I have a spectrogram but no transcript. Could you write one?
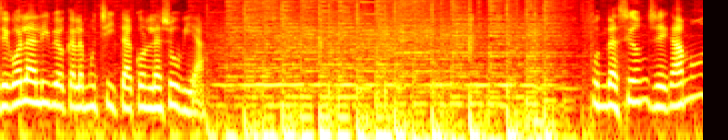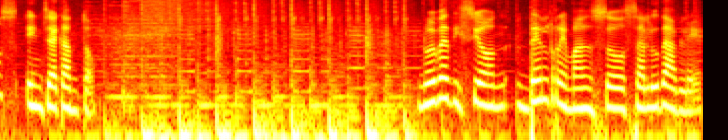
Llegó el alivio a Calamuchita con la lluvia. Fundación Llegamos en Yacanto. Nueva edición del Remanso Saludable.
